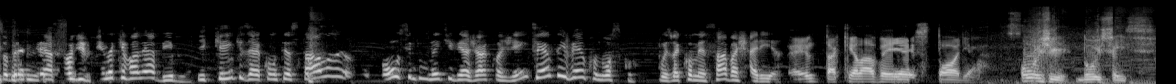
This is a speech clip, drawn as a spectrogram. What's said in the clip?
sobre a criação divina, que vale a Bíblia. E quem quiser contestá-la ou simplesmente viajar com a gente, senta e venha conosco, pois vai começar a baixaria. Eita, que lá vem a história. Hoje, no Space.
